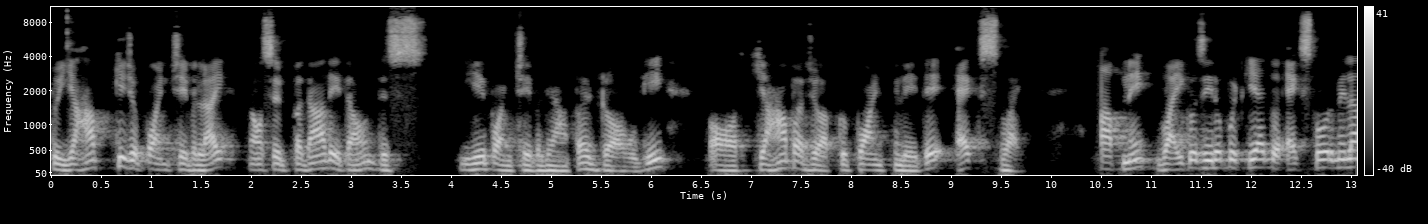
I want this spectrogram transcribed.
तो यहाँ की जो पॉइंट टेबल आई, मैं उसे बता देता हूँ दिस ये पॉइंट टेबल यहाँ पर ड्रॉ होगी, और यहाँ पर जो आपको पॉइंट मिले थे एक्स वाई आपने y को ज़ीरो पुट किया तो x फोर मिला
